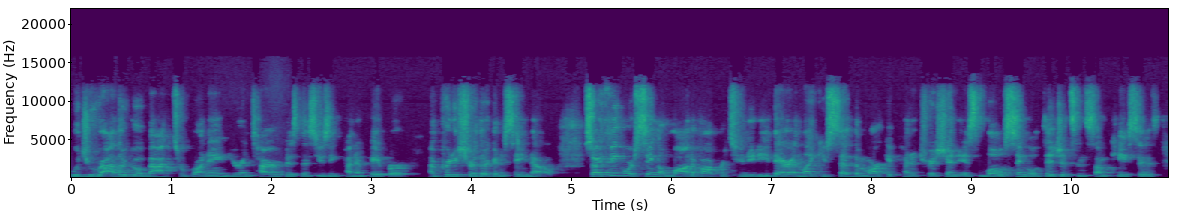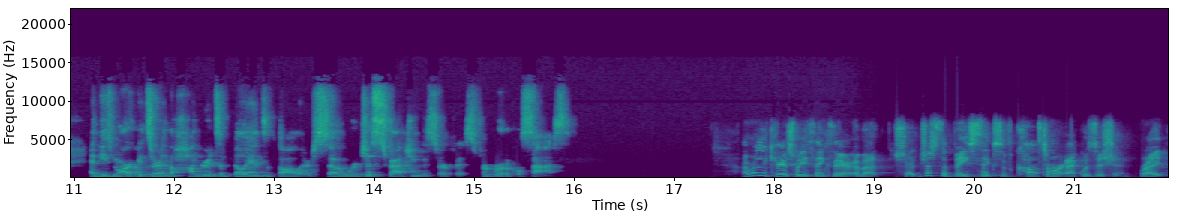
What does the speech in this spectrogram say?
would you rather go back to running your entire business using pen and paper? I'm pretty sure they're going to say no. So I think we're seeing a lot of opportunity there. And like you said, the market penetration is low single digits in some cases. And these markets are in the hundreds of billions of dollars. So we're just scratching the surface for vertical SaaS. I'm really curious what you think there about just the basics of customer acquisition, right?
